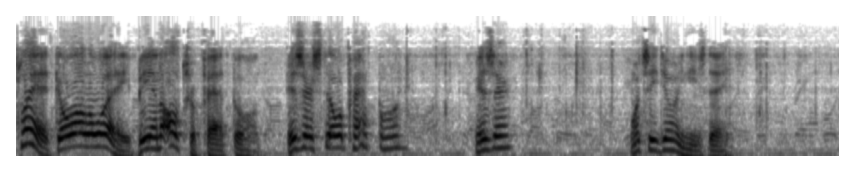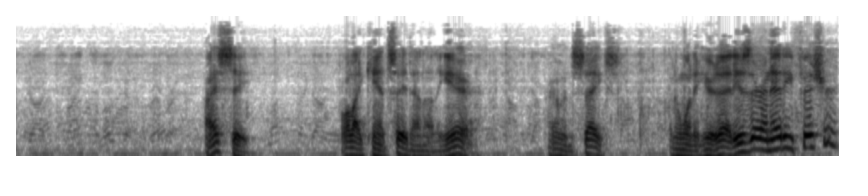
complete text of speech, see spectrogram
Play it. Go all the way. Be an ultra Pat Boone. Is there still a Pat Boone? Is there? What's he doing these days? I see. Well, I can't say that on the air. Heaven's sakes. I don't want to hear that. Is there an Eddie Fisher?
